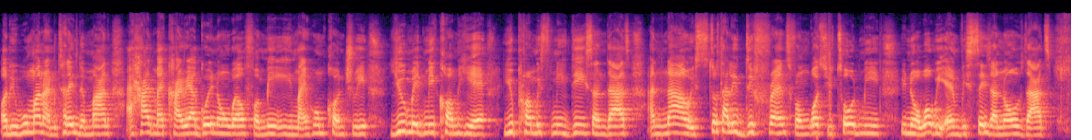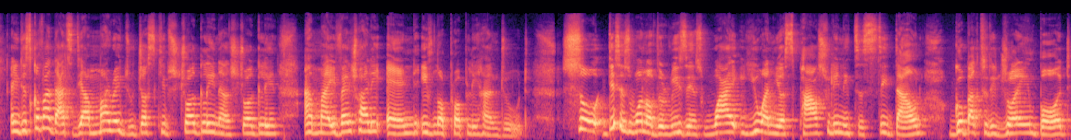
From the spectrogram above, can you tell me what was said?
Or the woman might be telling the man, I had my career going on well for me in my home country. You made me come here. You promised me this and that. And now it's totally different from what you told me, you know, what we envisaged and all that. And you discover that their marriage will just keep struggling and struggling and might eventually end if not properly handled. So, this is one of the reasons why you and your spouse really need to sit down, go back to the drawing board,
